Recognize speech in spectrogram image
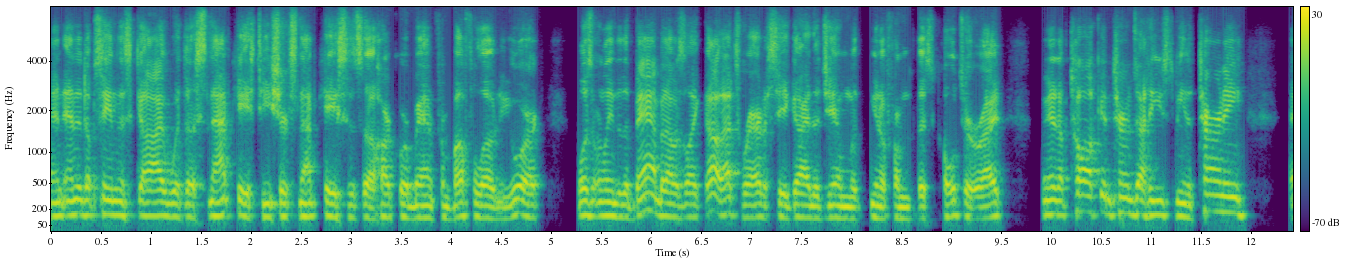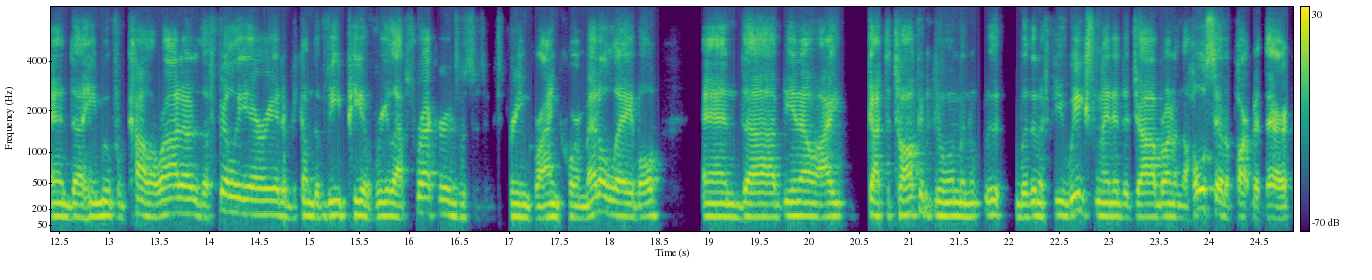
and ended up seeing this guy with a Snapcase t-shirt. Snapcase is a hardcore band from Buffalo, New York wasn't really into the band, but I was like, oh, that's rare to see a guy in the gym with, you know, from this culture, right? We ended up talking. Turns out he used to be an attorney and uh, he moved from Colorado to the Philly area to become the VP of Relapse Records, which is an extreme grindcore metal label. And, uh, you know, I got to talking to him and within a few weeks landed a job running the wholesale department there.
